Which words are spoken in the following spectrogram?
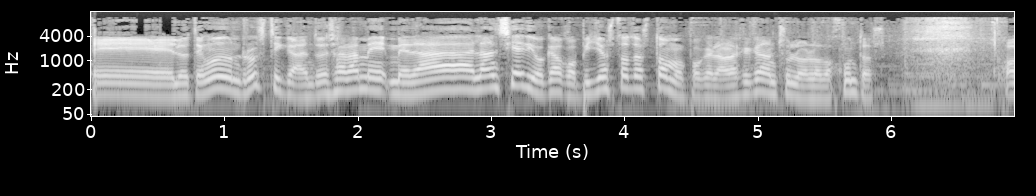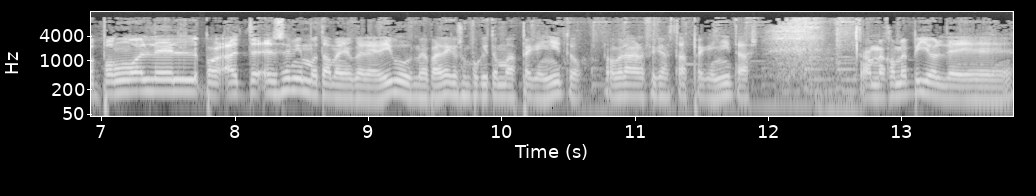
eh, lo tengo en rústica, entonces ahora me, me da el ansia y digo, ¿qué hago? ¿Pillo estos dos tomos? Porque la verdad es que quedan chulos los dos juntos. O pongo el del... Es el mismo tamaño que el de Dibus, me parece que es un poquito más pequeñito. No veo las gráficas estas pequeñitas. A lo mejor me pillo el de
